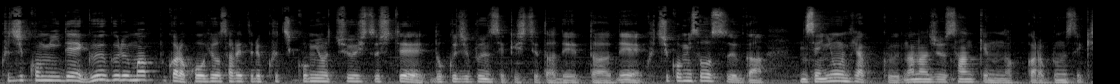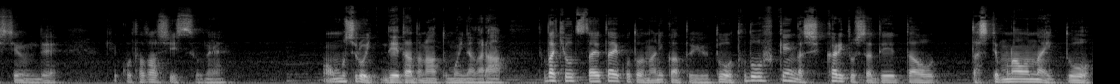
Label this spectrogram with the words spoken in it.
口コミで Google マップから公表されてる口コミを抽出して独自分析してたデータで口コミ総数が2473件の中から分析してるんで結構正しいっすよね。面白いデータだなと思いながら。ただ今日伝えたいことは何かというと都道府県がしっかりとしたデータを出してもらわないと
